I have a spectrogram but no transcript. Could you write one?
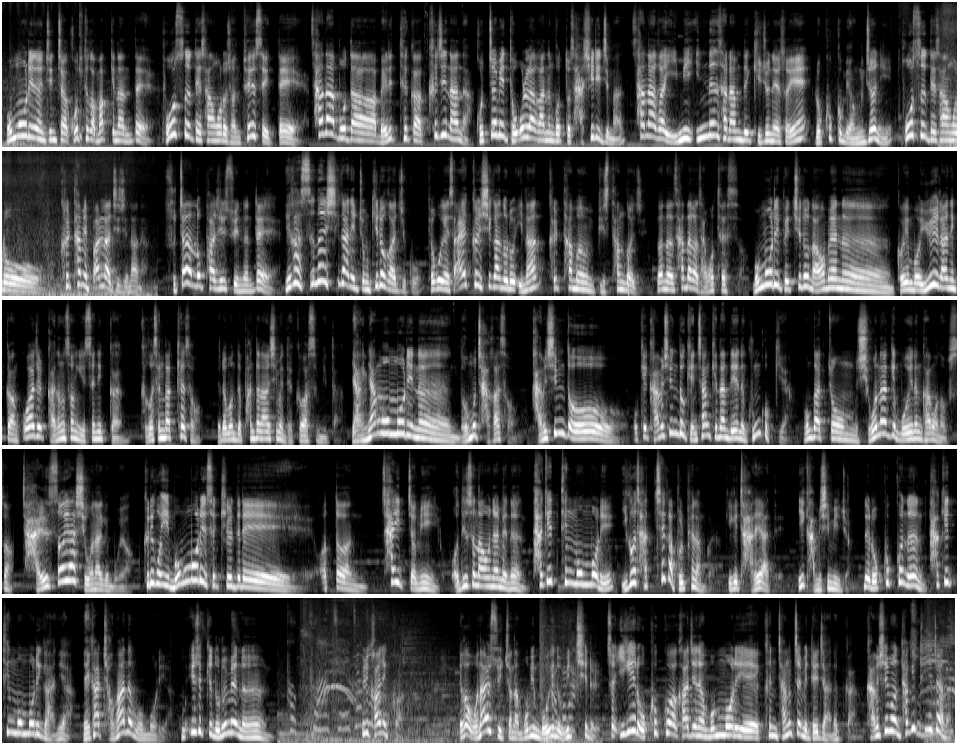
모모리는 진짜 고트가 맞긴 한데 보스 대상으로 전투했을 때 사나보다 메리트가 크진 않아. 고점이 더 올라가는 것도 사실이지만 사나가 이미 있는 사람들 기준에서의 로코코 명전이 보스 대상으로 클탐이 빨라지진 않아. 숫자는 높아질 수 있는데 얘가 쓰는 시간이 좀 길어가지고 결국에 사이클 시간으로 인한 클탐은 비슷한 거지. 이거는 사나가 잘못했어. 모모리 배치도 나오면은 거의 뭐 유일하니까 꼬아질 가능성이 있으니까 그거 생각해서 여러분들 판단하시면 될 것 같습니다 양양 모모리는 너무 작아서 감심도 오케이 감심도 괜찮긴 한데 얘는 궁극기야 뭔가 좀 시원하게 모이는 감은 없어 잘 써야 시원하게 모여 그리고 이 몸머리 스킬들의 어떤 차이점이 어디서 나오냐면은 타겟팅 몸머리 이거 자체가 불편한 거야 이게 잘해야 돼 이 감심이죠. 근데 로코코는 타겟팅 몸머리가 아니야. 내가 정하는 몸머리야. 뭐이 새끼 누르면은 이리 가니까. 내가 원할 수 있잖아. 몸이 모이는 위치를. 그래서 이게 로코코가 가지는 몸머리의 큰 장점이 되지 않을까. 감심은 타겟팅이잖아.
